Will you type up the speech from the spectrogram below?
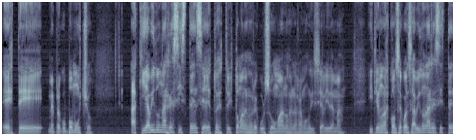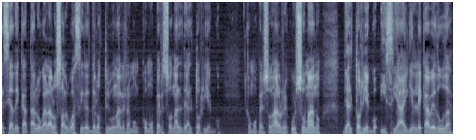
este, me preocupó mucho. Aquí ha habido una resistencia, y esto es estricto manejo de recursos humanos en la rama judicial y demás, y tiene unas consecuencias. Ha habido una resistencia de catalogar a los alguaciles de los tribunales, Ramón, como personal de alto riesgo, como personal, recursos humanos de alto riesgo. Y si a alguien le cabe duda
